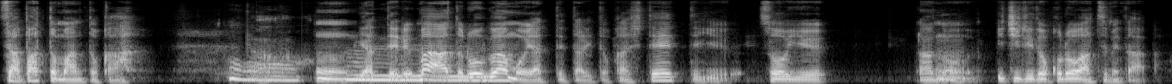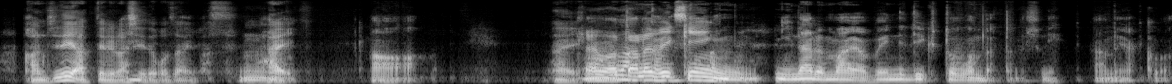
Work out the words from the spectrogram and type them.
ザ・バットマンとか、うん、うんやってる。まあ、あとローグワンもやってたりとかしてっていう、そういう、あの、うん一流どころを集めた感じでやってるらしいでございます。うんはい。あはい。あ。渡辺謙になる前はベネディクト・ボンだったんですね。あの役は。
